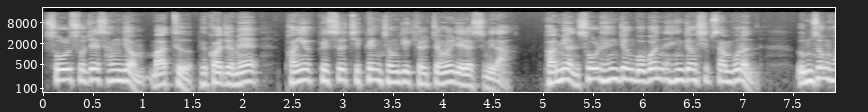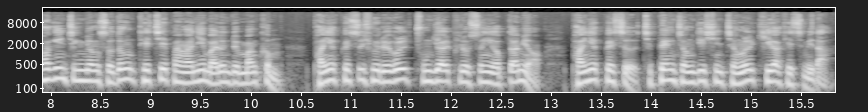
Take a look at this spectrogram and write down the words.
서울 소재 상점, 마트, 백화점에 방역패스 집행정지 결정을 내렸습니다. 반면 서울행정법원 행정 13부는 음성 확인 증명서 등 대체 방안이 마련된 만큼 방역패스 효력을 중지할 필요성이 없다며 방역패스 집행정지 신청을 기각했습니다.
